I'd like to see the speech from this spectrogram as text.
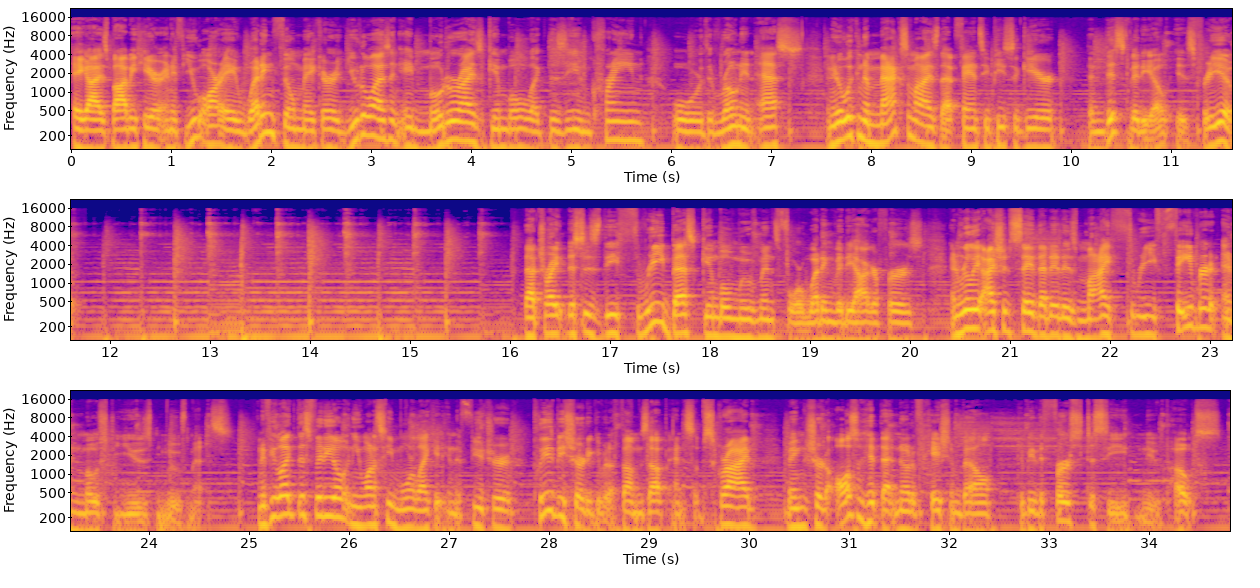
Hey guys, Bobby here, and if you are a wedding filmmaker utilizing a motorized gimbal like the Zhiyun Crane or the Ronin S, and you're looking to maximize that fancy piece of gear, then this video is for you. That's right, this is the three best gimbal movements for wedding videographers, and really I should say that it is my three favorite and most used movements. And if you like this video and you want to see more like it in the future, please be sure to give it a thumbs up and subscribe, making sure to also hit that notification bell to be the first to see new posts.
